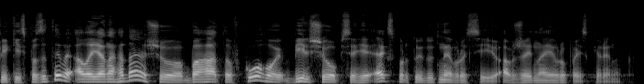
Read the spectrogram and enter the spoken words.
якісь позитиви, але я нагадаю, що багато в кого більші обсяги експорту йдуть не в Росію, а вже й на європейський ринок.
